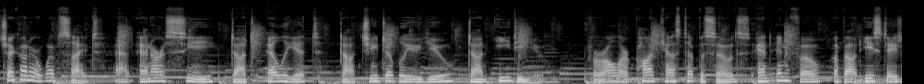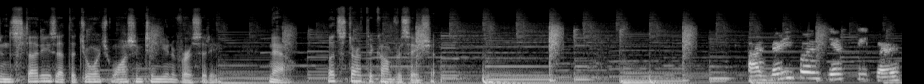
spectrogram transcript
Check out our website at nrc.elliott.gwu.edu for all our podcast episodes and info about East Asian studies at the George Washington University. Now, let's start the conversation. Our very first guest speaker,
